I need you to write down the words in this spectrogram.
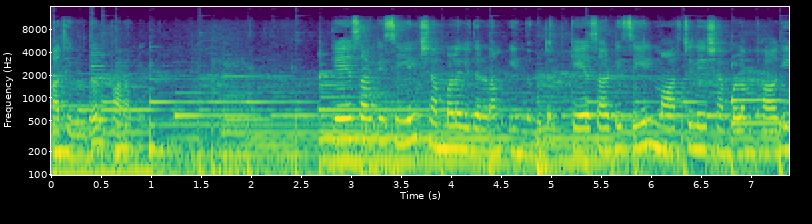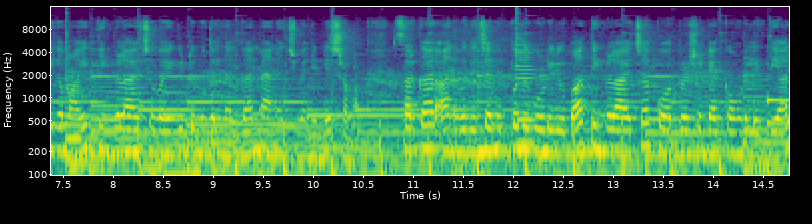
അധികൃതർ പറഞ്ഞു. കെ എസ് ആർ ടി സിയിൽ ശമ്പള വിതരണം ഇന്നു മുതൽ. കെ എസ് ആർ ടി സിയിൽ മാർച്ചിലെ ശമ്പളം ഭാഗികമായി തിങ്കളാഴ്ച വൈകിട്ട് മുതൽ നൽകാൻ മാനേജ്മെന്റിന്റെ ശ്രമം. സർക്കാർ അനുവദിച്ച മുപ്പത് കോടി രൂപ തിങ്കളാഴ്ച കോർപ്പറേഷന്റെ അക്കൗണ്ടിലെത്തിയാൽ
